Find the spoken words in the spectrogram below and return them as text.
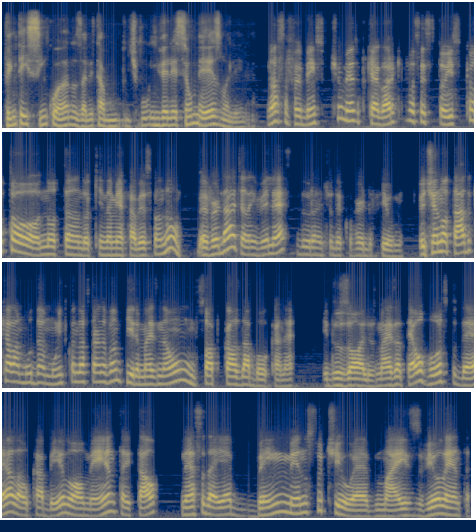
35 anos ali, tá, tipo, envelheceu mesmo ali, né? Nossa, foi bem sutil mesmo, porque agora que você citou isso, que eu tô notando aqui na minha cabeça, falando, não, é verdade, ela envelhece durante o decorrer do filme. Eu tinha notado que ela muda muito quando ela se torna vampira, mas não só por causa da boca, né? E dos olhos, mas até o rosto dela, o cabelo aumenta e tal. Nessa daí é bem menos sutil, é mais violenta.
